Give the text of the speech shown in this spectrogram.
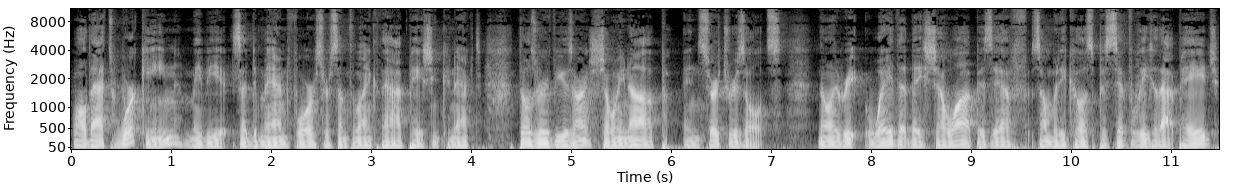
while that's working, maybe it's a Demandforce or something like that, Patient Connect, those reviews aren't showing up in search results. The only re- way that they show up is if somebody goes specifically to that page,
